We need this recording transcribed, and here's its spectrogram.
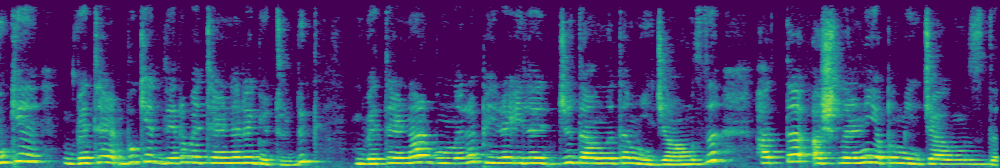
Bu, ke- veter, bu kedileri veterinere götürdük. Veteriner bunlara pire ilacı damlatamayacağımızı hatta aşılarını yapamayacağımızı da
